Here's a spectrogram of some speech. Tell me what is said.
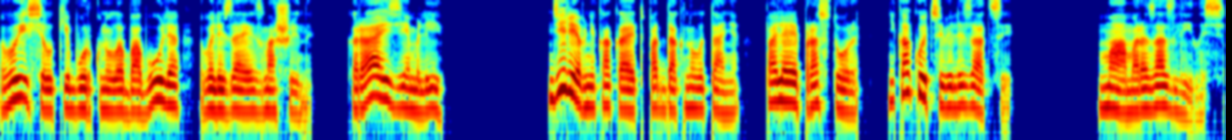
«Выселки», — буркнула бабуля, вылезая из машины. «Край земли». «Деревня какая-то», — поддакнула Таня. «Поля и просторы. Никакой цивилизации». Мама разозлилась.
